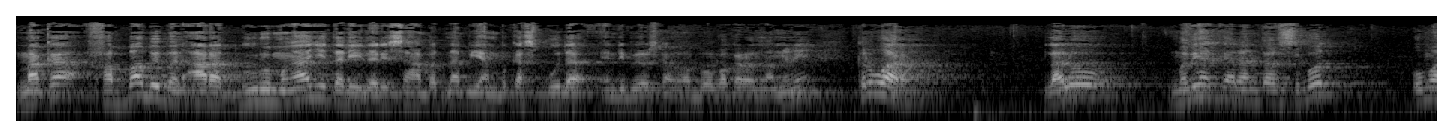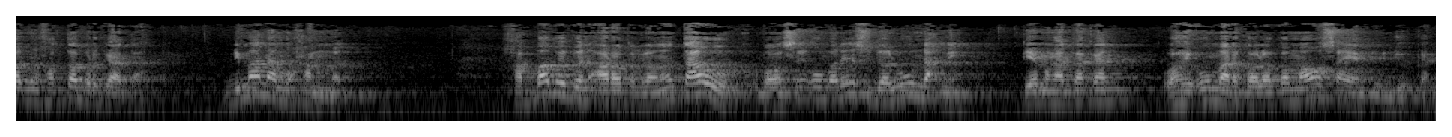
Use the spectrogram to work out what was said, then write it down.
Maka Khabbab bin Arad guru mengaji tadi dari sahabat Nabi yang bekas budak yang dibebaskan oleh Abu Bakar ini keluar. Lalu melihat keadaan tersebut Umar bin Khattab berkata di mana Muhammad Habab bin Arad radhiyallahu tahu bahwa Umar ini sudah lunak nih. Dia mengatakan, "Wahai Umar, kalau kau mau saya yang tunjukkan."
